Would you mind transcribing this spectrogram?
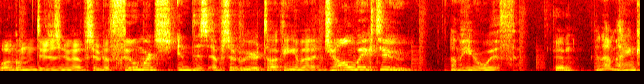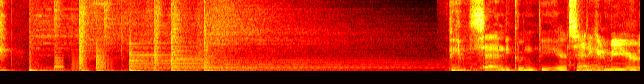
Welcome to this new episode of Filmers. In this episode, we are talking about John Wick 2. I'm here with, Pim. and I'm Hank. Pim. Sandy couldn't be here. Sandy today. can be here.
